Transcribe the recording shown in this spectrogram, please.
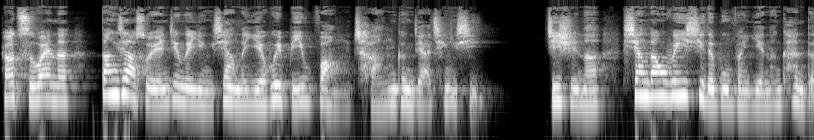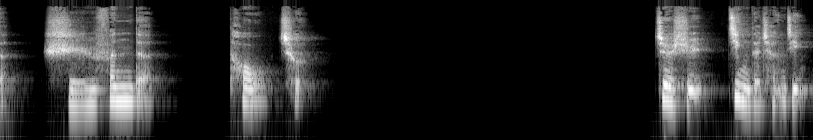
然后此外呢，当下所缘境的影像呢，也会比往常更加清晰。即使呢，相当微细的部分，也能看得十分的透彻。这是静的成境。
